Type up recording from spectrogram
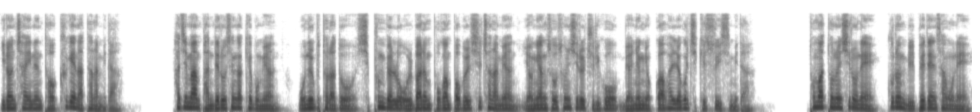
이런 차이는 더 크게 나타납니다. 하지만 반대로 생각해보면 오늘부터라도 식품별로 올바른 보관법을 실천하면 영양소 손실을 줄이고 면역력과 활력을 지킬 수 있습니다. 토마토는 실온에, 꿀은 밀폐된 상온에,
